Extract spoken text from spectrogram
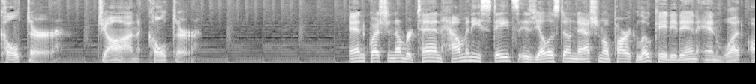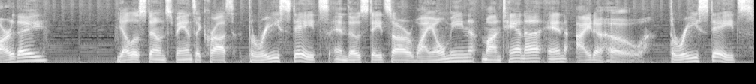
Colter. John Colter. And question number 10 How many states is Yellowstone National Park located in and what are they? Yellowstone spans across three states, and those states are Wyoming, Montana, and Idaho. Three states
